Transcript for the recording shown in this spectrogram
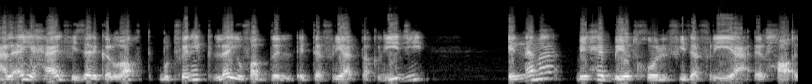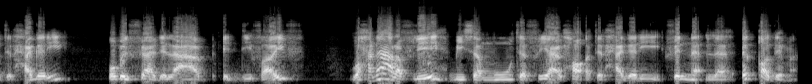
على أي حال في ذلك الوقت بوتفينيك لا يفضل التفريع التقليدي إنما بيحب يدخل في تفريع الحائط الحجري وبالفعل لعب ال D 5 وهنعرف ليه بيسموه تفريع الحائط الحجري في النقلة القادمة.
